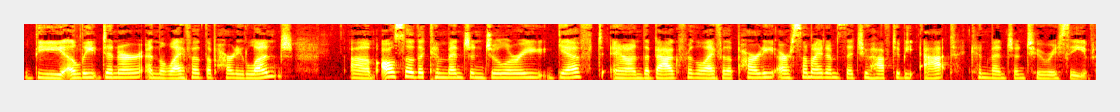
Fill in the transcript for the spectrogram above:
The elite dinner and the life of the party lunch, um, also the convention jewelry gift and the bag for the life of the party are some items that you have to be at convention to receive.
